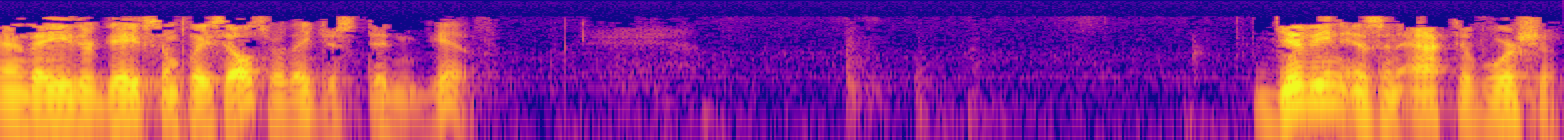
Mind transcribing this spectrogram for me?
And they either gave someplace else or they just didn't give. Giving is an act of worship.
